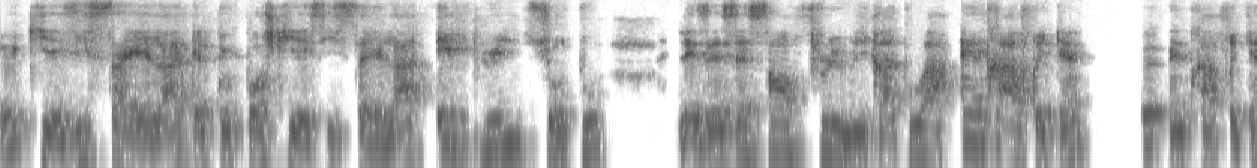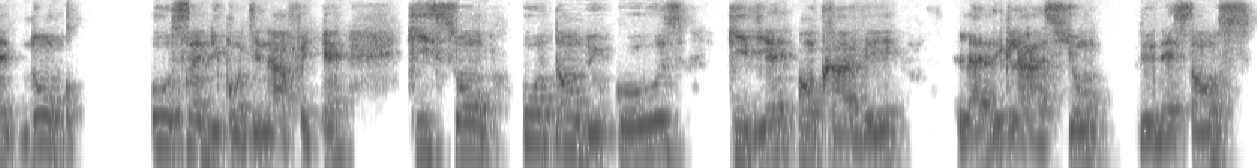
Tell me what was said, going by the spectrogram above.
euh, qui existent ça et là, quelques poches qui existent ça et là, et puis surtout les incessants flux migratoires euh, intra-africains, donc au sein du continent africain, qui sont autant de causes qui viennent entraver la déclaration de naissance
